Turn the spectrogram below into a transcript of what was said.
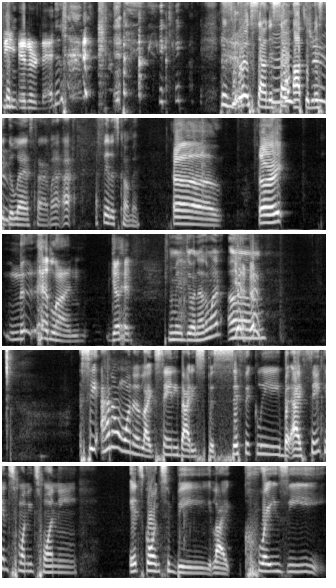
The internet. His voice sounded so optimistic true. the last time. I, I I feel it's coming. Uh, all right. N- headline. Go ahead. You want me to do another one? Yeah, Um, see, I don't want to like say anybody specifically, but I think in 2020, it's going to be like crazy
